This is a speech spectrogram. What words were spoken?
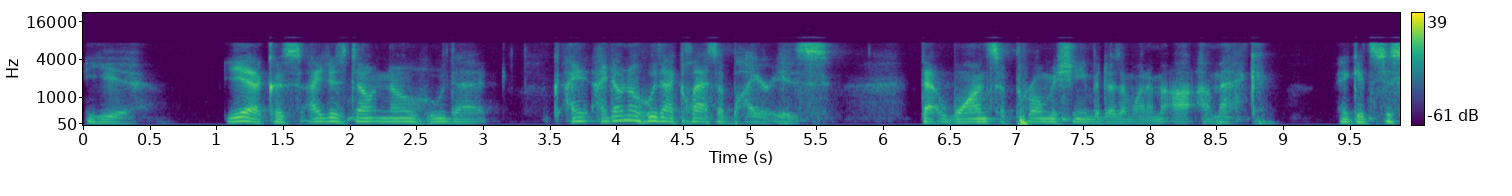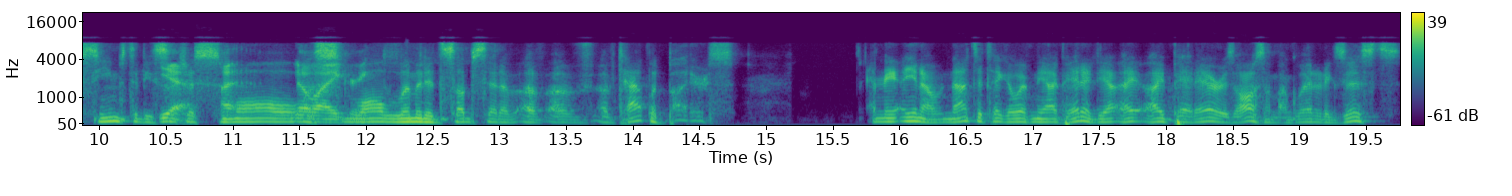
Yeah. Yeah, because I just don't know who that I, I don't know who that class of buyer is that wants a pro machine but doesn't want a, a Mac. Like it just seems to be such Yeah, a I- small, no, a I agree. small limited subset of, of, of, of tablet buyers. And the, you know, not to take away from the iPad, the i- iPad Air is awesome. I'm glad it exists,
